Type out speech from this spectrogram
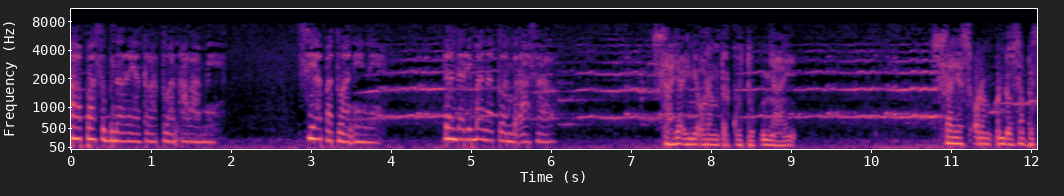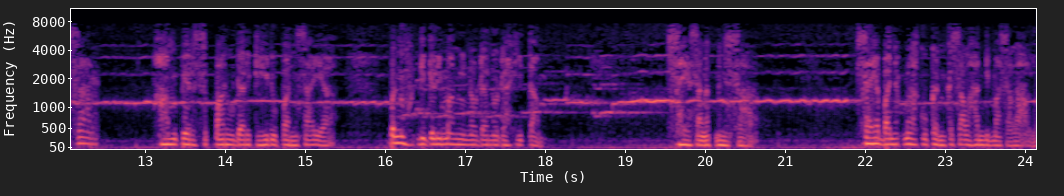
Apa sebenarnya yang telah Tuan alami? Siapa Tuan ini? Dan dari mana Tuan berasal? Saya ini orang terkutuk, Nyai. Saya seorang pendosa besar. Hampir separuh dari kehidupan saya penuh digelimangi noda-noda hitam. Saya sangat menyesal. Saya banyak melakukan kesalahan di masa lalu.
